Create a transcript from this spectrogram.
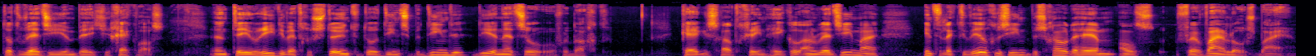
dat Reggie een beetje gek was. Een theorie die werd gesteund door diens bediende, die er net zo over dacht. Keggs had geen hekel aan Reggie, maar intellectueel gezien beschouwde hij hem als verwaarloosbaar.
